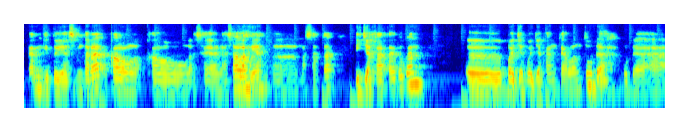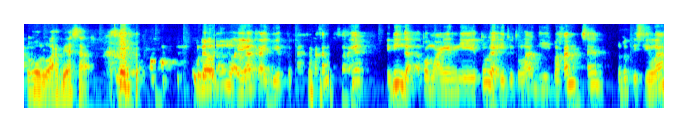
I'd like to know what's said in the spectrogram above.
kan gitu ya. Sementara kalau kalau nggak saya nggak salah ya, eh, Mas Hatta di Jakarta itu kan eh, bajak-bajakan talent tuh udah udah Oh, luar biasa. udah umum lah ya kayak gitu kan. Karena kan misalnya ini nggak pemainnya itu ya itu itu lagi. Bahkan saya dapat istilah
